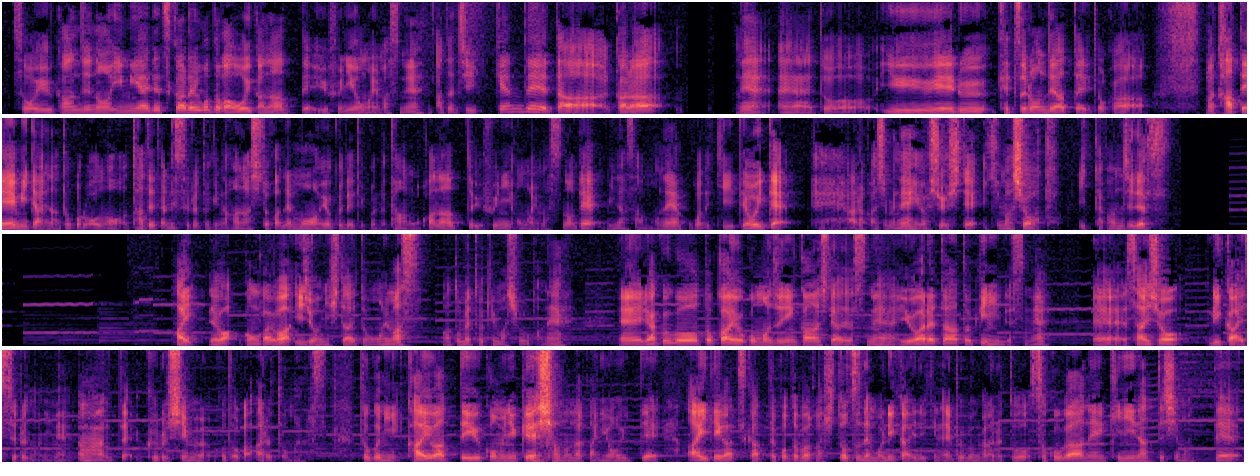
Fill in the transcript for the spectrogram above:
そういう感じの意味合いで使われることが多いかなっていうふうに思いますね。あと実験データからねえっ、ー、と言える結論であったりとか、まあ、過程みたいなところの立てたりする時の話とかでもよく出てくる単語かなというふうに思いますので皆さんもねここで聞いておいて、えー、あらかじめね予習していきましょうといった感じです。はい。では、今回は以上にしたいと思います。まとめときましょうかね。えー、略語とか横文字に関してはですね、言われた時にですね、えー、最初理解するのにね、うんって苦しむことがあると思います。特に会話っていうコミュニケーションの中において、相手が使った言葉が一つでも理解できない部分があると、そこがね、気になってしまって、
